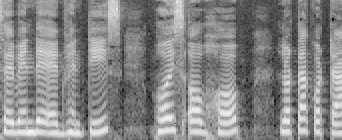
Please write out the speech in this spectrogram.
seven day Adventist voice of hope Lotakata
